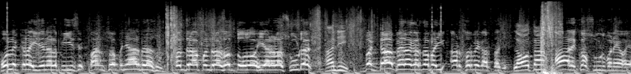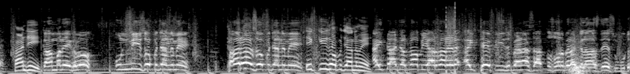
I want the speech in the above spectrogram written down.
ਫੁੱਲ ਕਢਾਈ ਦੇ ਨਾਲ ਪੀਸ 550 ਰੁਪਏ ਦਾ ਸੂਟ। 15 1500 2 2000 ਵਾਲਾ ਸੂਟ। ਹਾਂਜੀ। ਵੱਡਾ ਫੇਰਾ ਕਰਤਾ ਭਾਜੀ 800 ਰੁਪਏ ਕਰਤਾ ਜੀ। ਲਓ ਤਾਂ। ਆਹ ਦੇਖੋ ਸੂਟ ਬਣਿਆ ਹੋਇਆ। ਹਾਂਜੀ। ਕੰਮ ਦੇਖ ਲਓ 1995 1895 2195 ਐਦਾਂ ਚੱਲਦਾ ਬਾਜ਼ਾਰ ਦਾ ਰੇਟ ਇੱਥੇ ਪੀਸ ਪੈਣਾ 700 ਰੁਪਏ ਦਾ ਗਲਾਸ ਦੇ ਸੂਟ।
